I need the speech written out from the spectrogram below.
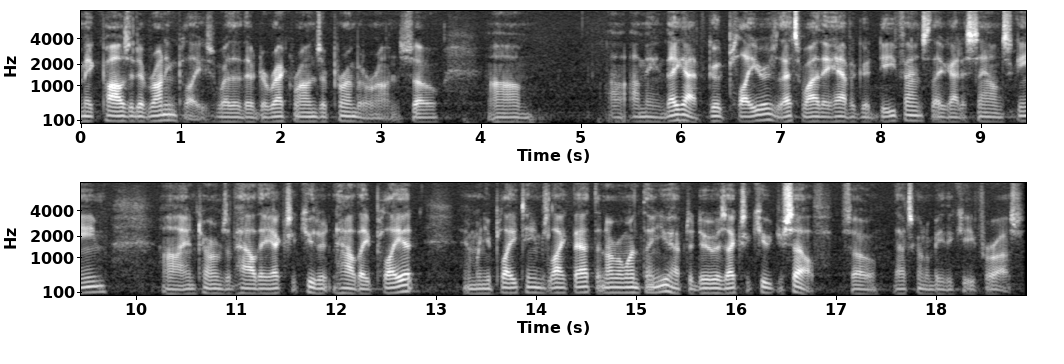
make positive running plays, whether they're direct runs or perimeter runs. So, um, uh, I mean, they got good players. That's why they have a good defense. They've got a sound scheme uh, in terms of how they execute it and how they play it. And when you play teams like that, the number one thing you have to do is execute yourself. So that's going to be the key for us.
